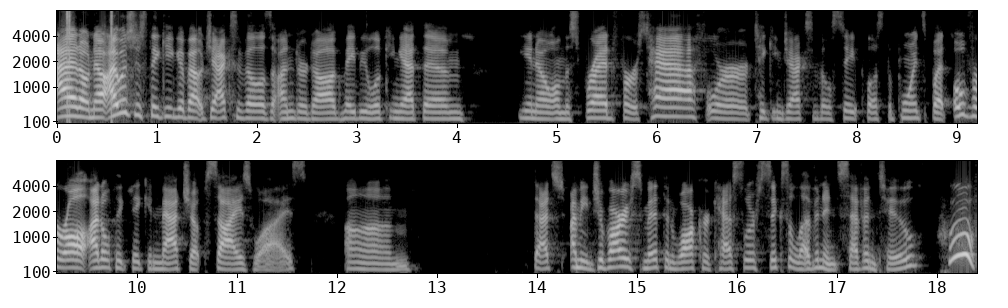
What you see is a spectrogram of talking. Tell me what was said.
I don't know. I was just thinking about Jacksonville as an underdog, maybe looking at them you know, on the spread first half or taking Jacksonville State plus the points. But overall, I don't think they can match up size wise. Um, that's, I mean, Jabari Smith and Walker Kessler, 6'11 and seven two. Whew.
